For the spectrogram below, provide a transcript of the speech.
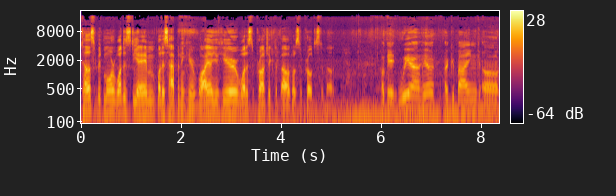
tell us a bit more. What is the aim? What is happening here? Why are you here? What is the project about? What is the protest about? Okay, we are here occupying a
